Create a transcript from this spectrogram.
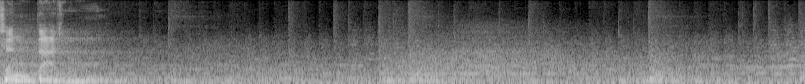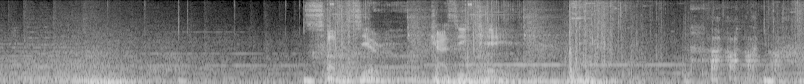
Faction battle. Sub-Zero, Cassie Cage.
